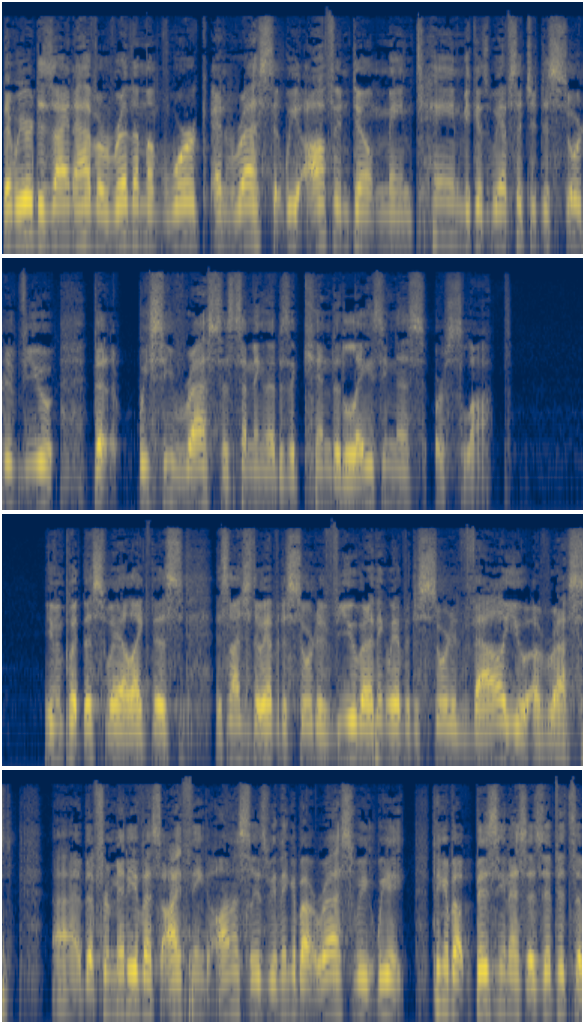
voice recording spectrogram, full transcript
That we were designed to have a rhythm of work and rest that we often don't maintain because we have such a distorted view that we see rest as something that is akin to laziness or sloth. Even put this way, I like this. It's not just that we have a distorted view, but I think we have a distorted value of rest. Uh, that for many of us, I think, honestly, as we think about rest, we, we think about busyness as if it's a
